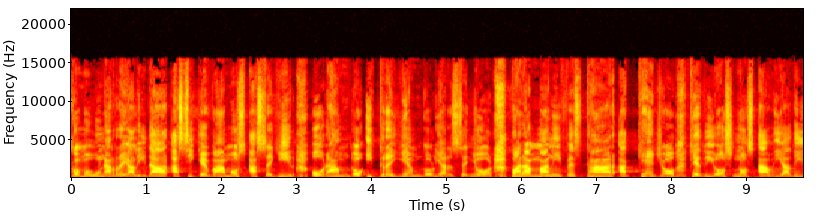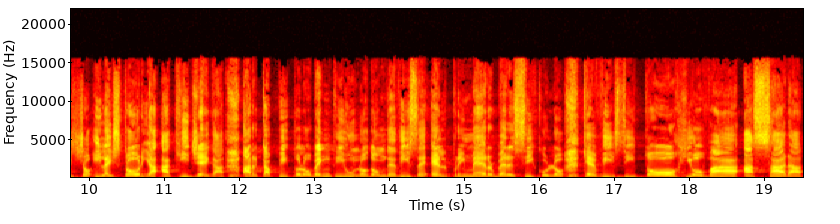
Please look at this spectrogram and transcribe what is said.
como una realidad. Así que vamos a seguir orando y creyéndole al Señor para manifestar aquello que Dios nos había dicho. Y la historia aquí llega al capítulo 21, donde dice el primer versículo que visitó Jehová a Sara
